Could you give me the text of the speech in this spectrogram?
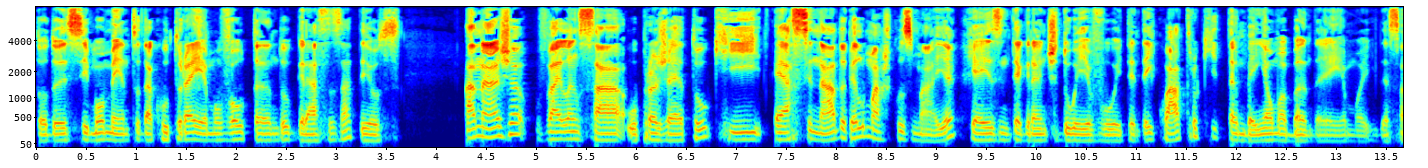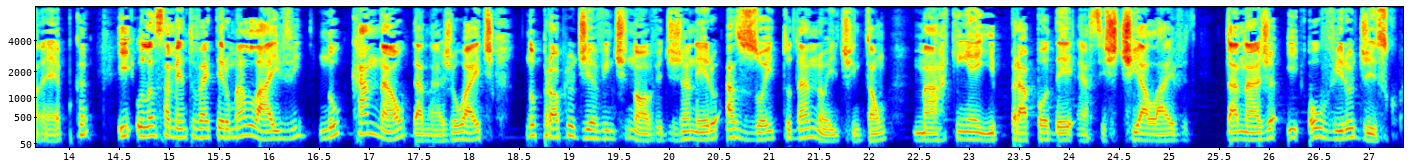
todo esse momento da cultura emo voltando, graças a Deus. A Naja vai lançar o projeto que é assinado pelo Marcos Maia, que é ex-integrante do Evo 84, que também é uma banda emo aí dessa época. E o lançamento vai ter uma live no canal da Naja White no próprio dia 29 de janeiro, às 8 da noite. Então, marquem aí para poder assistir a live da Naja e ouvir o disco.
